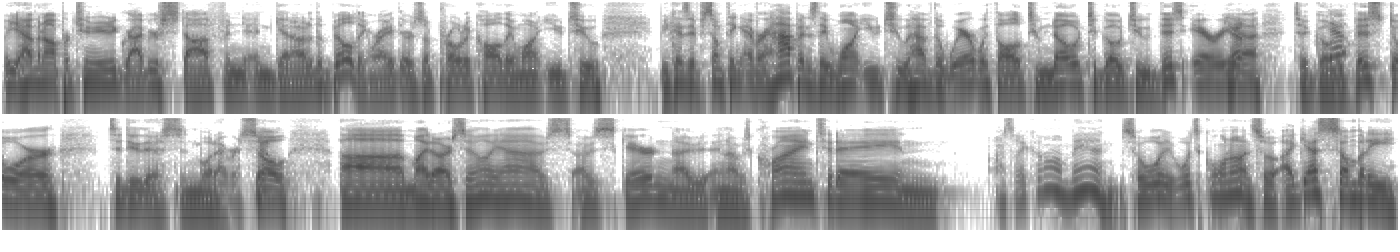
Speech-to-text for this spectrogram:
but you have an opportunity to grab your stuff and and get out of the building. Right? There's a protocol they want you to, because if something ever happens, they want you to have the wherewithal to know to go to this area, to go Yep. to this door, to do this and whatever. So uh, my daughter said, "Oh yeah, I was I was scared and I and I was crying today and." I was like, oh man, so what, what's going on? So I guess somebody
